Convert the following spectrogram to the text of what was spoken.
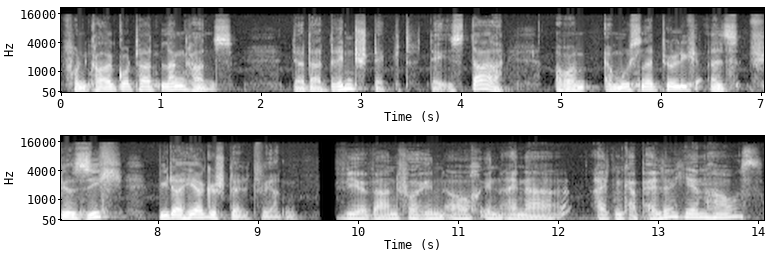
von Karl Gotthard Langhans, der da drin steckt. Der ist da, aber er muss natürlich als für sich wiederhergestellt werden. Wir waren vorhin auch in einer alten Kapelle hier im Haus.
